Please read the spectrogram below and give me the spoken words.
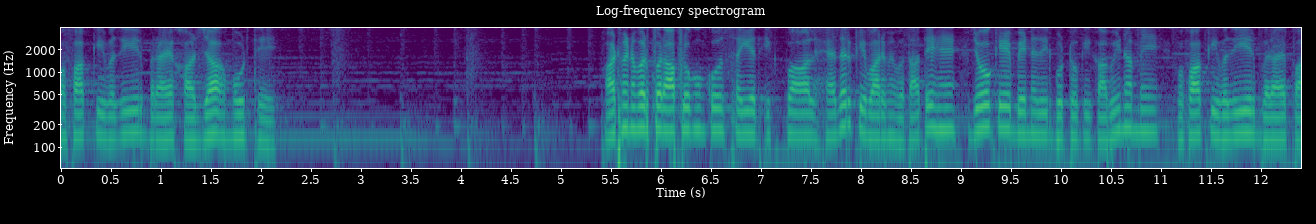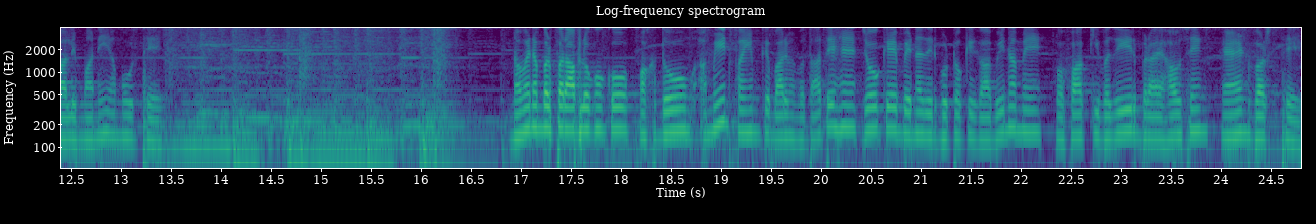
वफाकी वज़ीर बरए खारजा अमूर थे। आठवें नंबर पर आप लोगों को सैयद इकबाल हैदर के बारे में बताते हैं, जो कि बेनज़ीर भुट्टो की काबीना में वफाक वज़ीर बरए पार्लिमानी अमूर थे। नौवे नंबर पर आप लोगों को मखदूम अमीन फ़हीम के बारे में बताते हैं, जो कि बेनज़ीर भुट्टो की काबीना में वफाक वज़ीर बरए हाउसिंग एंड वर्स थे।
